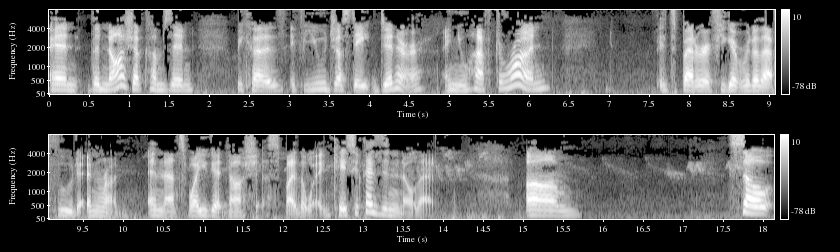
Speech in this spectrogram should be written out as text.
And the nausea comes in because if you just ate dinner and you have to run, it's better if you get rid of that food and run. And that's why you get nauseous, by the way, in case you guys didn't know that. Um, so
